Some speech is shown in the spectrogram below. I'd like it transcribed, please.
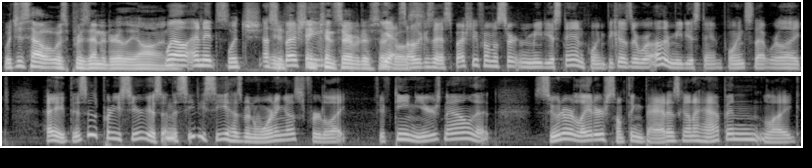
Which is how it was presented early on. well, and it's Which especially in conservative circles. Yes, circles. I was gonna say, especially from a certain media standpoint, because there were other media standpoints that were like, "Hey, this is pretty serious," and the CDC has been warning us for like 15 years now that sooner or later something bad is gonna happen, like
